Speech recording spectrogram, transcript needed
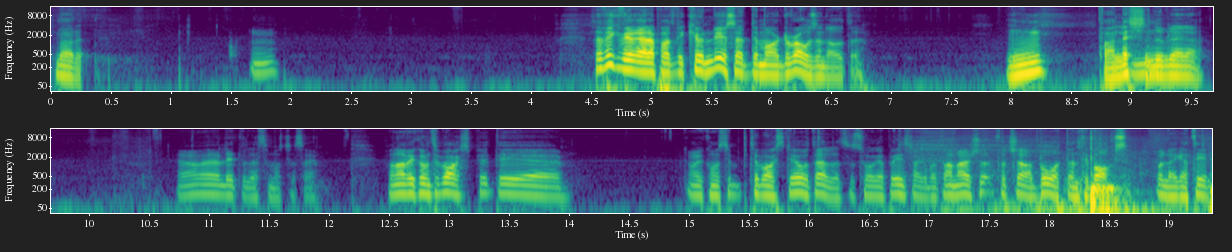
Var det. Mm. Sen fick vi reda på att vi kunde ju sett DeMar DeRozan där ute. Mm. Fan ledsen Mm. du blev där. Ja, jag är lite ledsen måste jag säga. För när vi kom tillbaks till... eh, När vi kom tillbaks till hotellet så såg jag på Instagram att han hade fått köra båten tillbaks och lägga till.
